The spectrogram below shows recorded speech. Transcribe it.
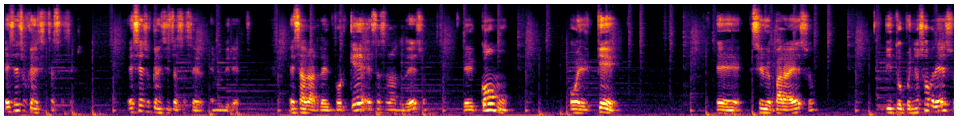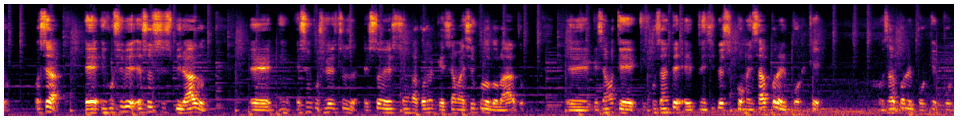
Es eso que necesitas hacer. Es eso que necesitas hacer en un directo. Es hablar del por qué estás hablando de eso, del cómo o el qué eh, sirve para eso y tu opinión sobre eso. O sea, eh, inclusive eso es inspirado. Eh, eso inclusive esto, esto, es una cosa que se llama el círculo dorado. Eh, que se llama que, justamente el principio es comenzar por el por qué. Comenzar por el por qué. ¿Por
